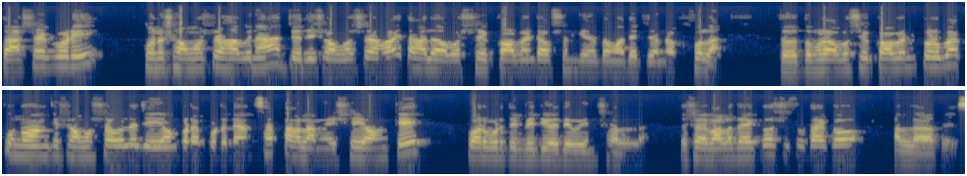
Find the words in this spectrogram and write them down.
তো আশা করি কোনো সমস্যা হবে না। যদি সমস্যা হয়, তাহলে অবশ্যই কমেন্ট অপশন কিন্তু তোমাদের জন্য খোলা। তো তোমরা অবশ্যই কমেন্ট করবা, কোনো অঙ্কে সমস্যা হলে যে অঙ্কটা করে দেন স্যার তাহলে আমি সেই অঙ্কে পরবর্তী ভিডিও দেবো ইনশাল্লাহ তো সবাই ভালো থাকো, সুস্থ থাকো, আল্লাহ হাফেজ।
